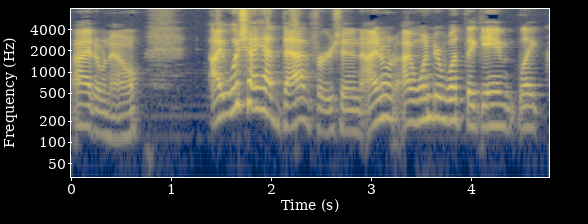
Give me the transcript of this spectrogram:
I don't know. I wish I had that version. I don't. I wonder what the game like,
